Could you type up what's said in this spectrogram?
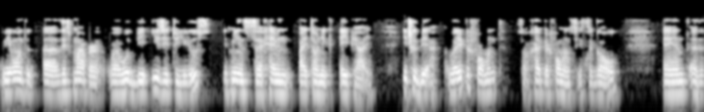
We wanted uh, this mapper would be easy to use. It means uh, having Pythonic API. It should be very performant, so high performance is the goal. And uh,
